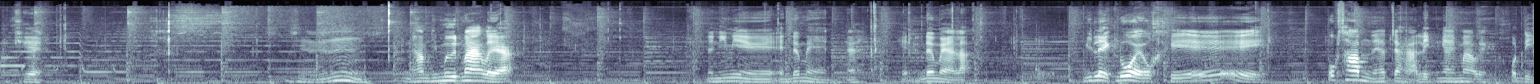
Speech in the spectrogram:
โอเคหือเป็นถ้ำที่มืดมากเลยอะในนี้มีเอนเดอร์แมนนะ เห็นเอนเดอร์แมนละมีเหล็กด้วยโอเค พวกถ้ำเนี่ยครับจะหาเหล็กง่ายมากเลยโคตรดี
